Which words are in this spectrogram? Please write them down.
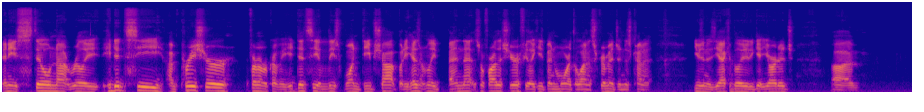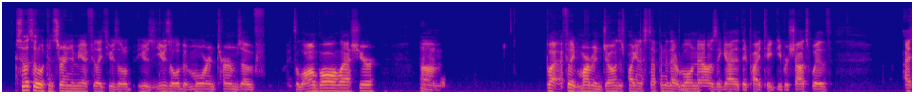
And he's still not really. He did see. I'm pretty sure, if I remember correctly, he did see at least one deep shot, but he hasn't really been that so far this year. I feel like he's been more at the line of scrimmage and just kind of using his YAC ability to get yardage. Um, so that's a little concerning to me. I feel like he was a little he was used a little bit more in terms of the long ball last year. Um, but I feel like Marvin Jones is probably going to step into that role now as a guy that they probably take deeper shots with. I,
